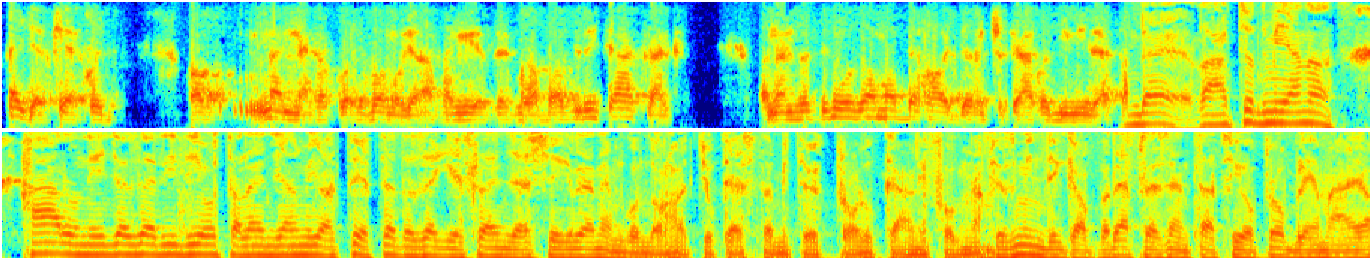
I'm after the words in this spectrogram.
Egyet kérek, hogy ha mennek, akkor vonuljanak, meg nézzék meg a bazilikát, meg a Nemzeti Múzeumot, de hagyd döntsük el, hogy mi mire. De látod, milyen a 3-4 ezer idióta lengyel miatt érted az egész lengyelségre nem gondolhatjuk ezt, amit ők produkálni fognak. Ez mindig a reprezentáció problémája.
